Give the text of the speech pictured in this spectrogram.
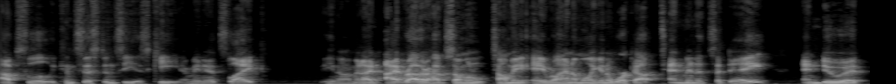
Absolutely. Consistency is key. I mean, it's like, you know, I mean, I'd, I'd rather have someone tell me, hey, Ryan, I'm only going to work out 10 minutes a day and do it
